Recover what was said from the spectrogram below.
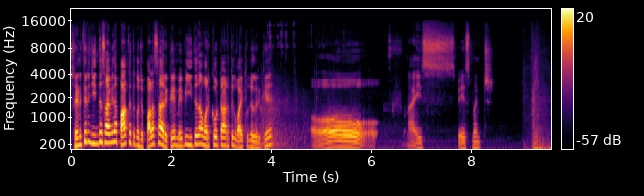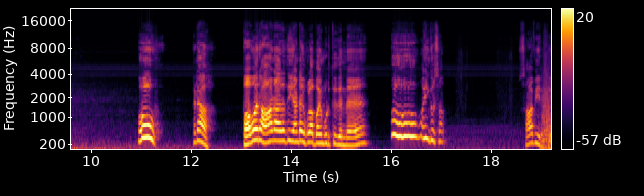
ஸோ எனக்கு தெரிஞ்சு இந்த சாவி தான் பார்க்கறதுக்கு கொஞ்சம் பழசாக இருக்குது மேபி இதுதான் ஒர்க் அவுட் ஆகிறதுக்கு வாய்ப்புகள் இருக்குது ஓ நைஸ் பேஸ்மெண்ட் ஓ எடா. பவர் ஆன் ஆனது ஏன்டா இவ்வளோ பயமுடுத்துது என்ன? ஓ இங்க சா சாவி இருக்கு.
